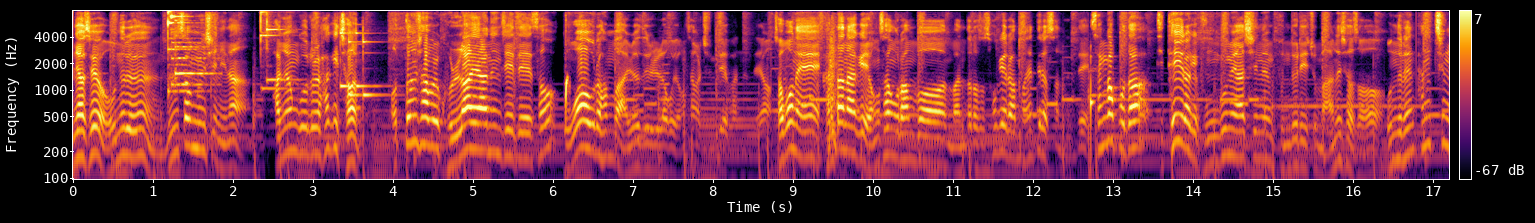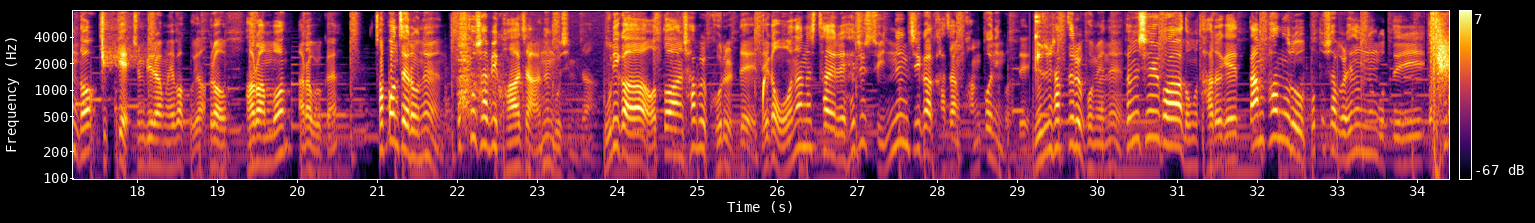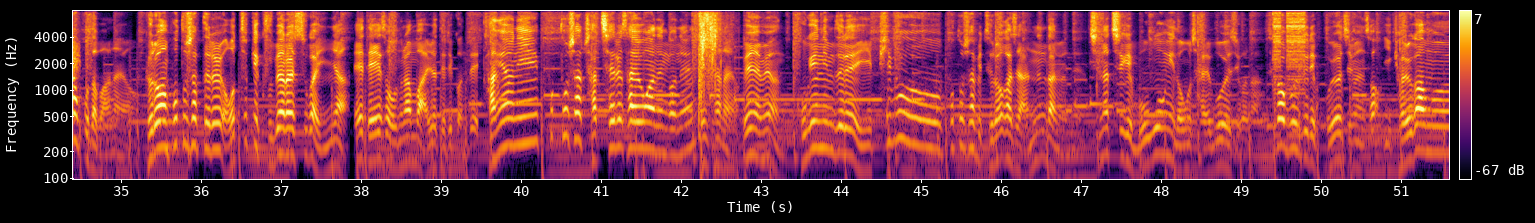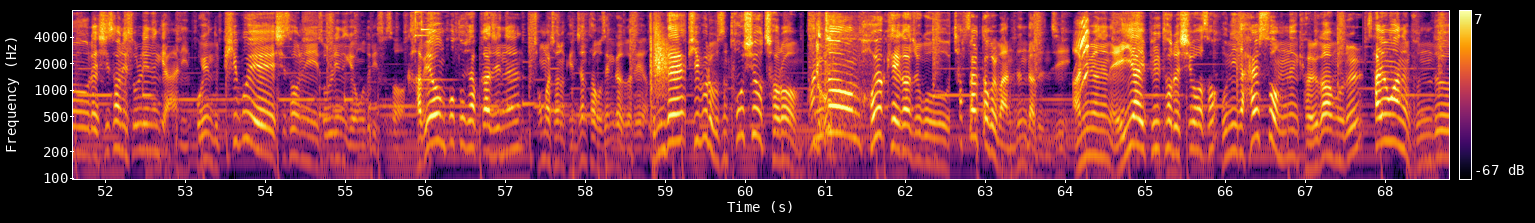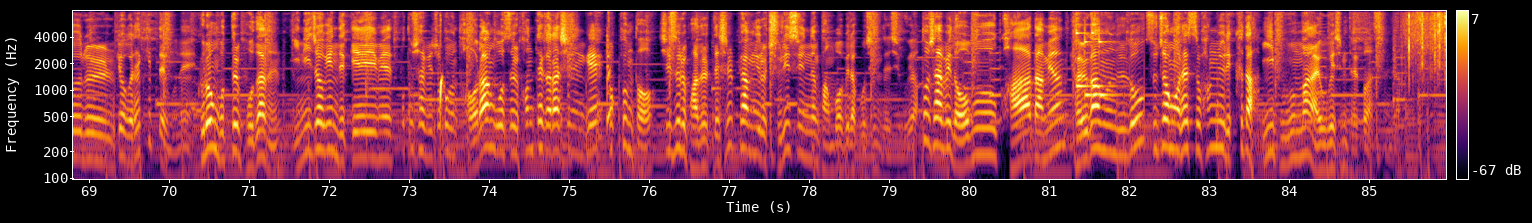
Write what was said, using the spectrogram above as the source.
안녕하세요. 오늘은 눈썹 문신이나 반영구를 하기 전 어떤 샵을 골라야 하는지에 대해서 노하우를 한번 알려드리려고 영상을 준비해 봤는데요. 저번에 간단하게 영상으로 한번 만들어서 소개를 한번 해드렸었는데 생각보다 디테일하게 궁금해 하시는 분들이 좀 많으셔서 오늘은 한층 더 깊게 준비를 한번 해봤고요. 그럼 바로 한번 알아볼까요? 첫 번째로는 포토샵이 과하지 않은 곳입니다. 우리가 어떠한 샵을 고를 때 내가 원하는 스타일을 해줄 수 있는지가 가장 관건인 건데 요즘 샵들을 보면은 현실과 너무 다르게 딴판으로 포토샵을 해놓는 곳들이 생각보다 많아요. 그러한 포토샵들을 어떻게 구별할 수가 있냐에 대해서 오늘 한번 알려드릴 건데 당연히 포토샵 자체를 사용하는 거는 괜찮아요. 왜냐면 고객님들의 이 피부 포토샵이 들어가지 않는다면은 지나치게 모공이 너무 잘 보여지거나 트러블들이 보여지면서 이 결과물에 시선이 쏠리는 게 아닌 고객님들 피부에 시선이 쏠리는 경우들이 있어서 가벼운 포토샵까지는 정말 저는 괜찮다고 생각을 해요. 근데 피부를 무슨 토시오처럼 완전 허옇게 해가지고 찹쌀떡을 만든다든지 아니면은 AI 필터를 씌워서 본인이 할 수 없는 결과물을 사용하는 분들을 합격을 했기 때문에 그런 곳들보다는 인위적인 느낌의 포토샵이 조금 덜한 곳을 컨택을 하시는 게 조금 더 시술을 받을 때 실패 확률을 줄일 수 있는 방법이라 보시면 되시고요. 포토샵이 너무 과하다 면 결과물도 수정을 했을 확률이 크다. 이 부분만 알고 계시면 될 것 같습니다.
